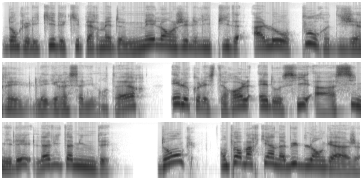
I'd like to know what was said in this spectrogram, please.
donc le liquide qui permet de mélanger les lipides à l'eau pour digérer les graisses alimentaires, et le cholestérol aide aussi à assimiler la vitamine D. Donc, on peut remarquer un abus de langage.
